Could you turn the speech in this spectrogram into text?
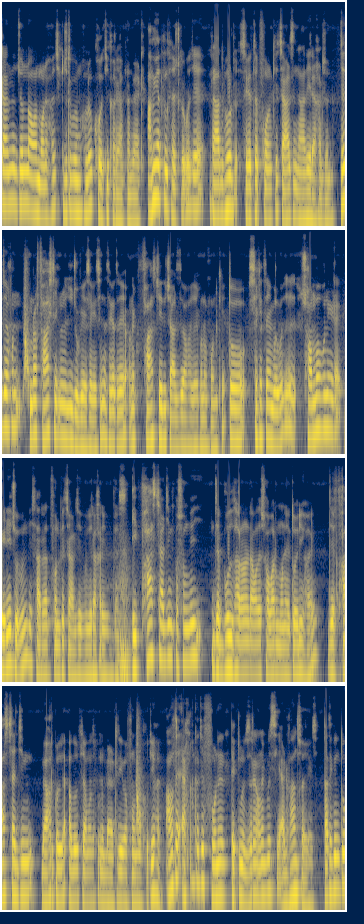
টার্মের জন্য আমার মনে হয় যে কিছুটা পরিমাণ হলেও ক্ষতি করে আপনার ব্যাটারি আমি আপনাকে সাজেস্ট করব যে রাতভর সেক্ষেত্রে ফোনকে চার্জ না দিয়ে রাখার জন্য। যেহেতু এখন আমরা ফাস্ট টেকনোলজি যুগে এসে গেছি না, সেক্ষেত্রে অনেক ফাস্ট যেহেতু চার্জ দেওয়া হয়ে যায় কোনো ফোনকে তো সেক্ষেত্রে আমি বলব যে সম্ভব হলে এটা এড়িয়ে চলুন যে সারা রাত ফোনকে চার্জে ভুজে রাখার এই অভ্যাস এই ফাস্ট চার্জিং প্রসঙ্গেই যে ভুল ধারণাটা আমাদের সবার মনে তৈরি হয়, যে ফাস্ট চার্জিং ব্যবহার করলে আদৌ কি আমাদের কোনো ব্যাটারি বা ফোনের ক্ষতি হয়? আমাদের এখনকার যে ফোনের টেকনোলজি সেটা অনেক বেশি অ্যাডভান্স হয়ে গেছে। তাতে কিন্তু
